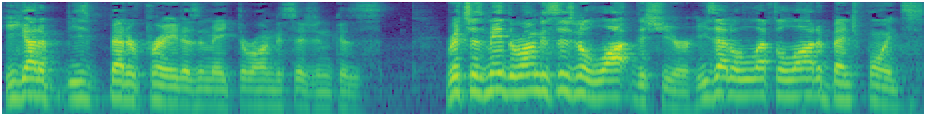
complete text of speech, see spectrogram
he got to he's better pray doesn't make the wrong decision because Rich has made the wrong decision a lot this year. He's had a, left a lot of bench points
